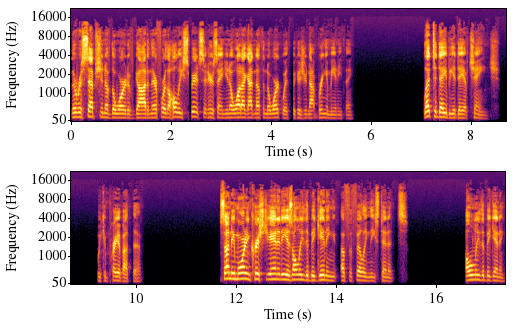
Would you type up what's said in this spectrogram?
the reception of the Word of God, and therefore the Holy Spirit sitting here saying, You know what? I got nothing to work with because you're not bringing me anything. Let today be a day of change. We can pray about that. Sunday morning Christianity is only the beginning of fulfilling these tenets. Only the beginning.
